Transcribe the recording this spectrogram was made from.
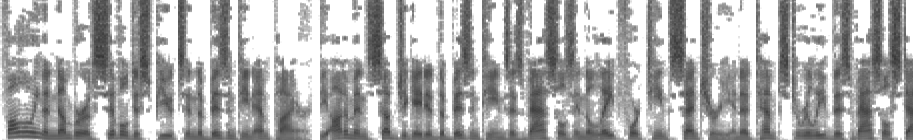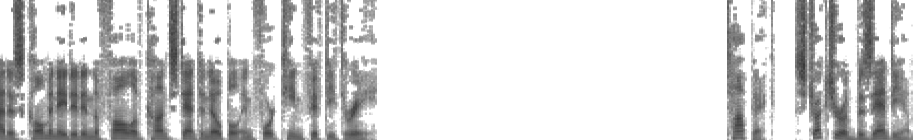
Following a number of civil disputes in the Byzantine Empire, the Ottomans subjugated the Byzantines as vassals in the late 14th century and attempts to relieve this vassal status culminated in the fall of Constantinople in 1453. Structure of Byzantium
